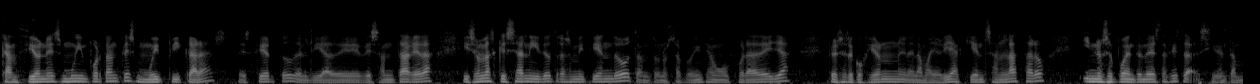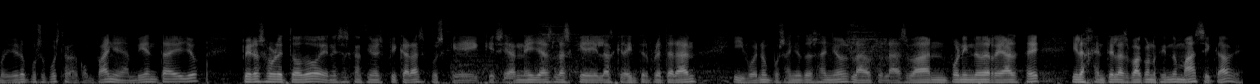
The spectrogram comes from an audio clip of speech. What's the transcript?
canciones muy importantes, muy pícaras, es cierto, del día de, de Santa Águeda, y son las que se han ido transmitiendo tanto en nuestra provincia como fuera de ella, pero se recogieron en la mayoría aquí en San Lázaro, y no se puede entender esta fiesta sin el tamborilero, por supuesto, que acompaña y ambienta ello, pero sobre todo en esas canciones pícaras, pues que, que sean ellas las que, las que la interpretarán, y bueno, pues año tras año las, las van poniendo de realce y la gente las va conociendo más si cabe.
